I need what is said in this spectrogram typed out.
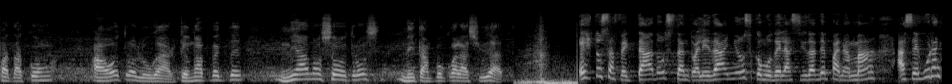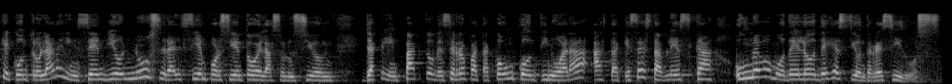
Patacón a otro lugar, que no afecte ni a nosotros ni tampoco a la ciudad. Estos afectados, tanto aledaños como de la ciudad de Panamá, aseguran que controlar el incendio no será el 100% de la solución, ya que el impacto de Cerro Patacón continuará hasta que se establezca un nuevo modelo de gestión de residuos.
